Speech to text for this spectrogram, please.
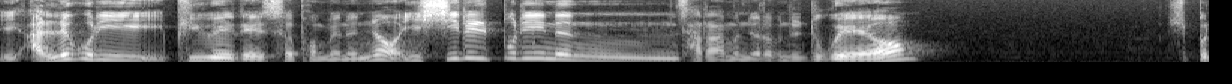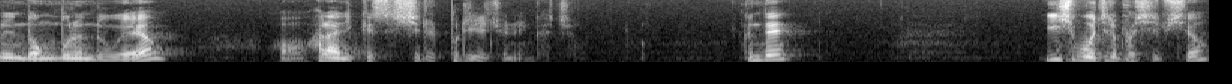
이 알레고리 비유에 대해서 보면은요, 이 씨를 뿌리는 사람은 여러분들 누구예요? 씨 뿌리는 농부는 누구예요? 어, 하나님께서 씨를 뿌려 주는 거죠. 근데 25절 보십시오.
